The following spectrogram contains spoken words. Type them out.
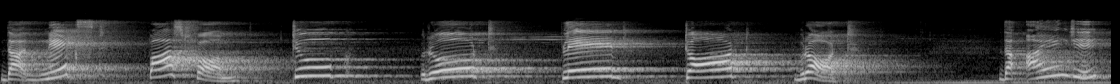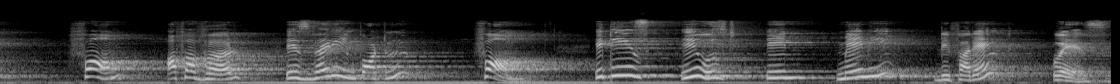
The next past form took, wrote, played, taught, brought. The ing form of a verb is very important form. It is used in many different ways.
